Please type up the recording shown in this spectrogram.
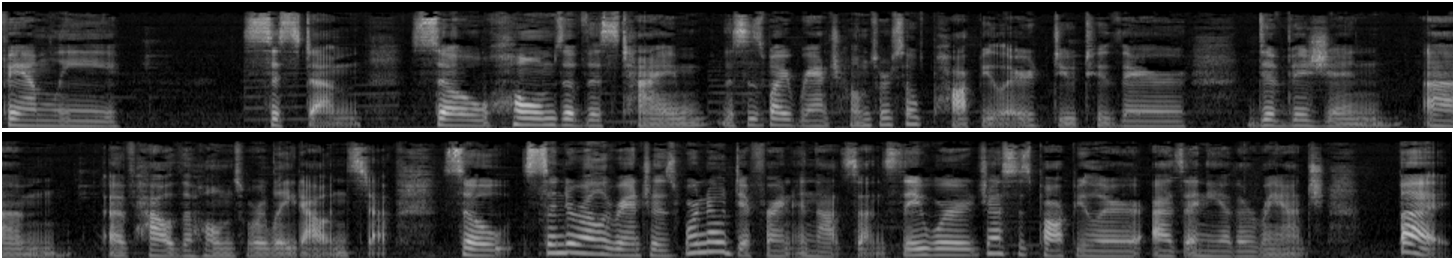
family system. So, homes of this time, this is why ranch homes were so popular due to their division um, of how the homes were laid out and stuff. So, Cinderella ranches were no different in that sense. They were just as popular as any other ranch, but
